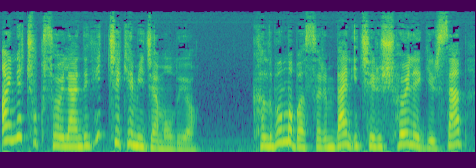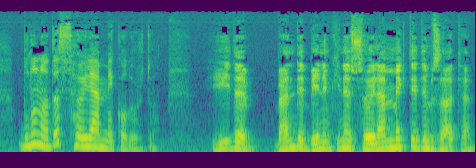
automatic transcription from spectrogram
Ay ne çok söylendin hiç çekemeyeceğim oluyor. Kalıbımı basarım ben içeri şöyle girsem bunun adı söylenmek olurdu. İyi de ben de benimkine söylenmek dedim zaten.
